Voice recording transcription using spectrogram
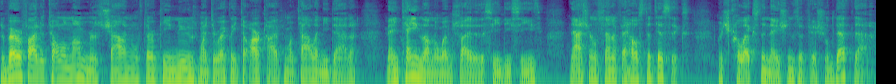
To verify the total numbers, Channel 13 News went directly to archived mortality data maintained on the website of the CDC's National Center for Health Statistics, which collects the nation's official death data.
